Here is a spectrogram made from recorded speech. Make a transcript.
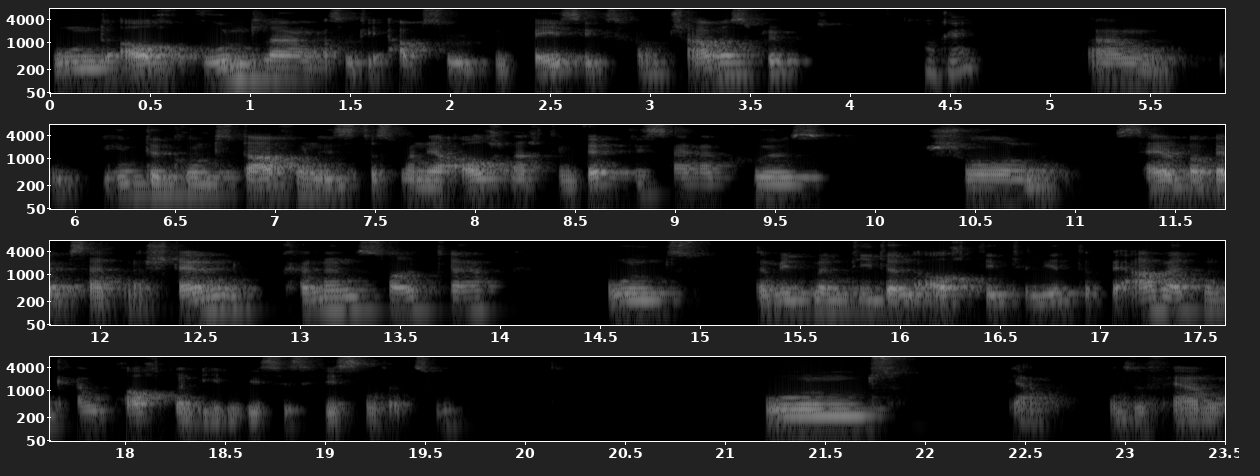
und auch Grundlagen, also die absoluten Basics von JavaScript. Okay. Ähm, Hintergrund davon ist, dass man ja auch nach dem Webdesigner-Kurs schon selber Webseiten erstellen können sollte. Und damit man die dann auch detaillierter bearbeiten kann, braucht man eben dieses Wissen dazu. Und ja, insofern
